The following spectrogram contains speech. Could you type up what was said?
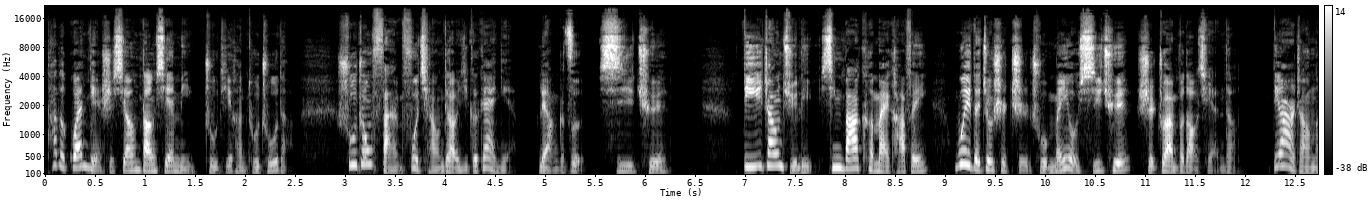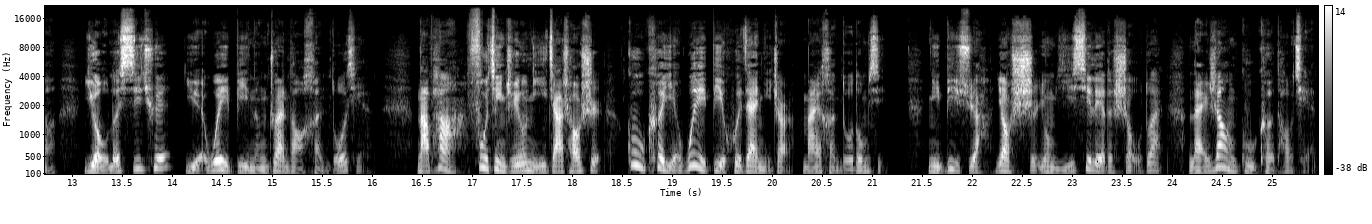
它的观点是相当鲜明，主题很突出的。书中反复强调一个概念，两个字：稀缺。第一章举例，星巴克卖咖啡，为的就是指出没有稀缺是赚不到钱的。第二章呢，有了稀缺也未必能赚到很多钱。哪怕附近只有你一家超市，顾客也未必会在你这儿买很多东西。你必须啊，要使用一系列的手段来让顾客掏钱。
